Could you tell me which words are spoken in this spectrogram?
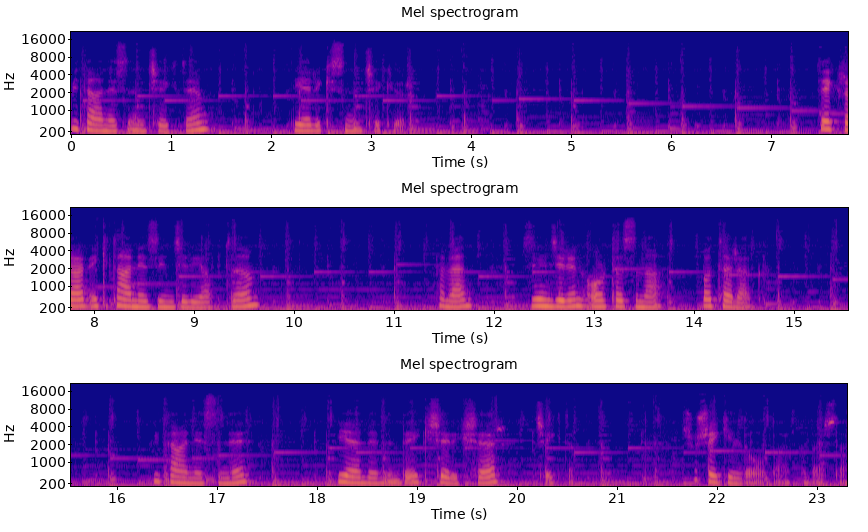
Bir tanesini çektim. Diğer ikisini çekiyorum. Tekrar iki tane zincir yaptım. Hemen zincirin ortasına batarak bir tanesini diğerlerini de ikişer ikişer çektim. Şu şekilde oldu arkadaşlar.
